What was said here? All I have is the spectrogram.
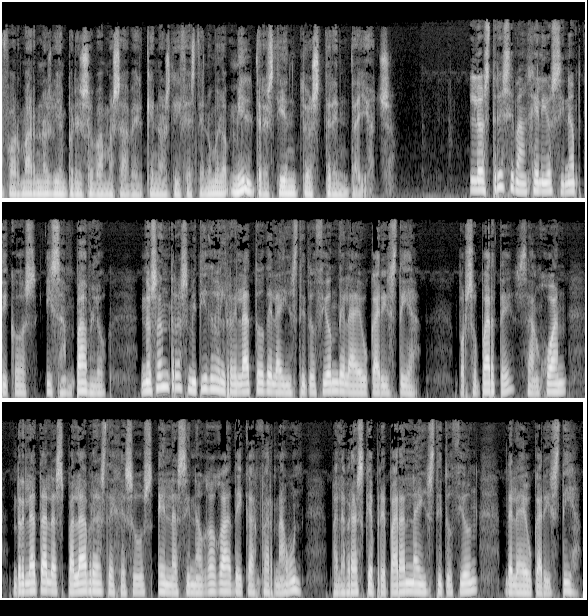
formarnos bien, por eso vamos a ver qué nos dice este número 1338. Los tres evangelios sinópticos y San Pablo nos han transmitido el relato de la institución de la Eucaristía. Por su parte, San Juan relata las palabras de Jesús en la sinagoga de Cafarnaún, palabras que preparan la institución de la Eucaristía.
